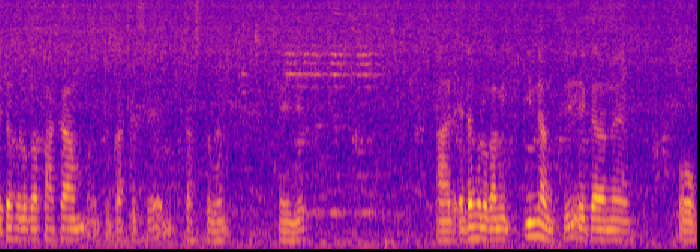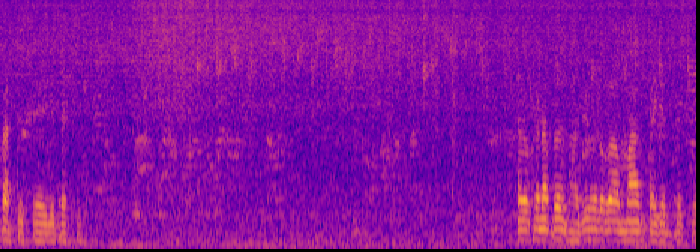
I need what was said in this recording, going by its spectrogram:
এটা হলো গা পাকা আম, একটু কাটতেছে স্বাস্থ্য বোন, এই যে। আর এটা হলো আমি কিনে আনছি, এই কারণে ও কাটতেছে, এই যে দেখে আর ওখানে আপনার ভাবি হলো গা মাছ, প্যাকেট দিচ্ছে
